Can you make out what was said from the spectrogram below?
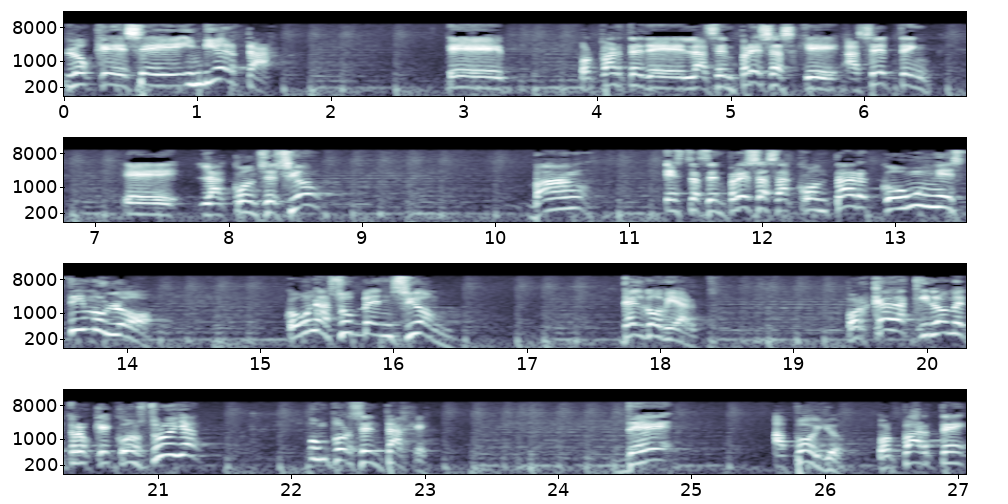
Lo que se invierta eh, por parte de las empresas que acepten eh, la concesión, van estas empresas a contar con un estímulo, con una subvención del gobierno. Por cada kilómetro que construyan, un porcentaje de apoyo por parte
